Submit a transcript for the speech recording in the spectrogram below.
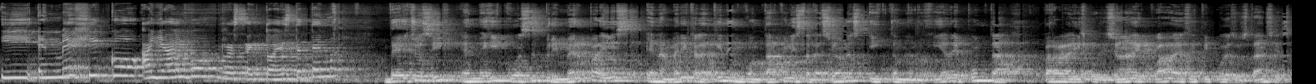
¿Y en México hay algo respecto a este tema? De hecho, sí, en México es el primer país en América Latina en contar con instalaciones y tecnología de punta para la disposición adecuada de este tipo de sustancias.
